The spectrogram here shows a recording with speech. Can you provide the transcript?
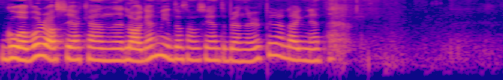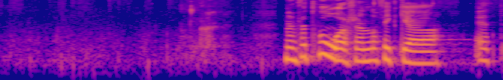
gåvor då så jag kan laga en middag åt dem så jag inte bränner upp här lägenheten. Men för två år sedan då fick jag ett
